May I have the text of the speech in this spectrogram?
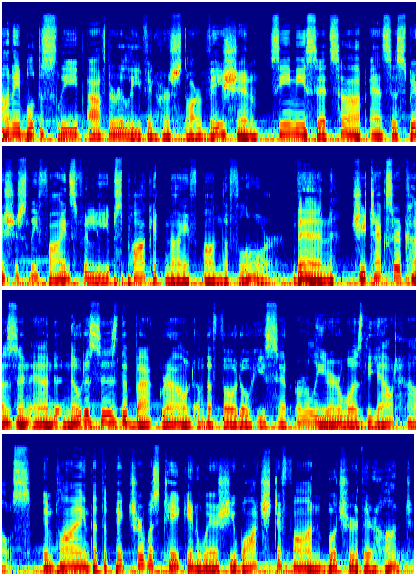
Unable to sleep after relieving her starvation, Simi sits up and suspiciously finds Philippe's pocket knife on the floor. Then, she texts her cousin and notices the background of the photo he sent earlier was the outhouse, implying that the picture was taken where she watched Stefan butcher their hunt.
